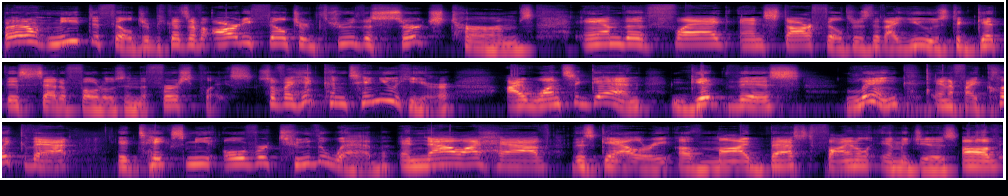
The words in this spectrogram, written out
but I don't need to filter because I've already filtered through the search terms and the flag and star filters that I use to get this set of photos in the first place. So if I hit continue here, I once again get this link. And if I click that, it takes me over to the web, and now I have this gallery of my best final images of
